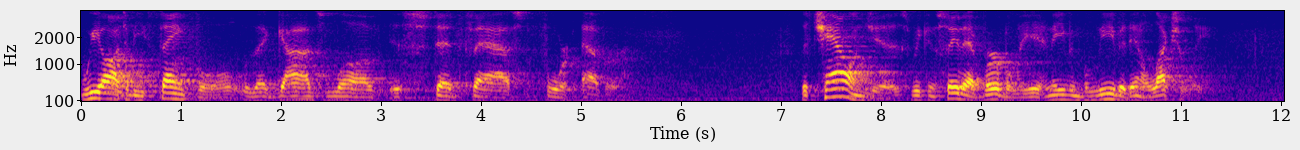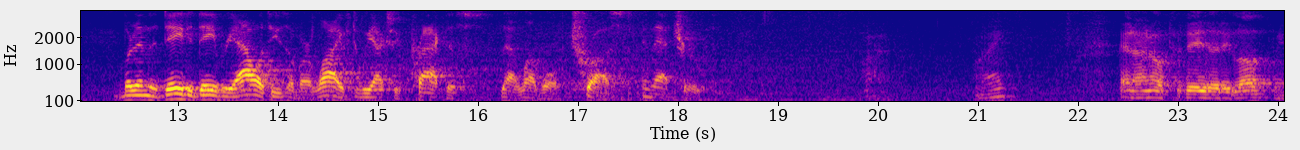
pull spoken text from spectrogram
We ought to be thankful that God's love is steadfast forever. The challenge is we can say that verbally and even believe it intellectually. But in the day to day realities of our life, do we actually practice that level of trust in that truth? Right? And I know today that he loved me.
